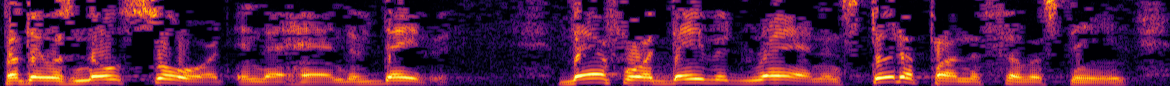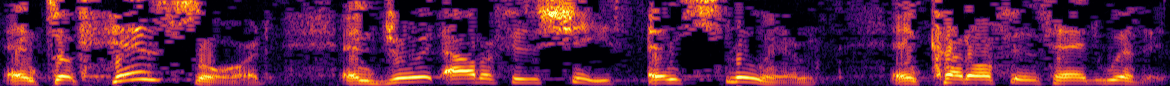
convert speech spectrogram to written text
But there was no sword in the hand of David. Therefore David ran and stood upon the Philistine and took his sword and drew it out of his sheath and slew him and cut off his head with it.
